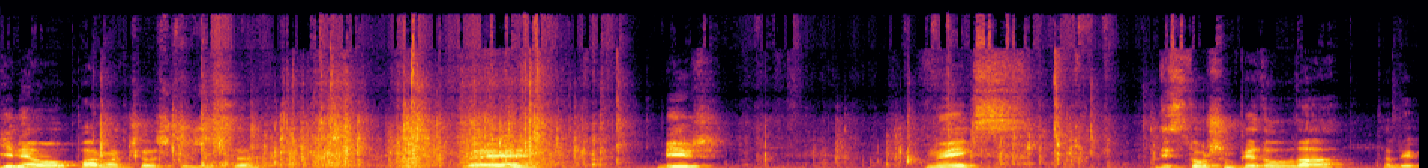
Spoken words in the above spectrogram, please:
Yine o parmak çalıştırıcısı. Ve bir Nuix distortion pedalı daha. Tabi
